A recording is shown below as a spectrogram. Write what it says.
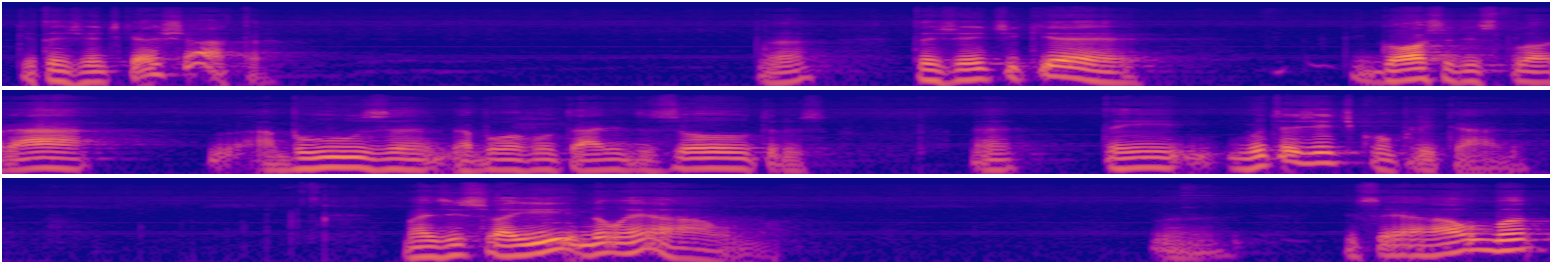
Porque tem gente que é chata. Né? Tem gente que é que gosta de explorar, abusa da boa vontade dos outros. Né? Tem muita gente complicada. Mas isso aí não é a alma. Né? Isso é a alma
